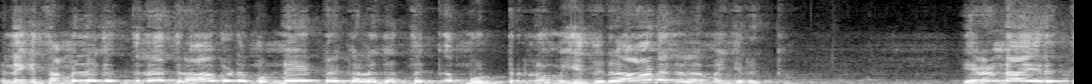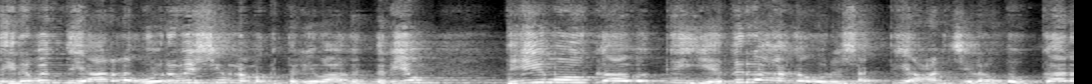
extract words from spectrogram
இன்னைக்கு தமிழகத்தில் திராவிட முன்னேற்ற கழகத்துக்கு முற்றிலும் எதிரான நிலைமை இருக்கு. இரண்டாயிரத்தி இருபத்தி ஆறுல ஒரு விஷயம் நமக்கு தெளிவாக தெரியும். திமுகவுக்கு எதிராக ஒரு சக்தி ஆட்சியில் வந்து உட்கார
